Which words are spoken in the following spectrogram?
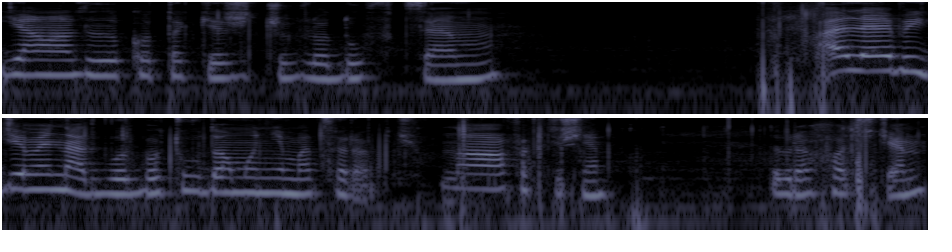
Ja mam tylko takie rzeczy w lodówce. Ale wyjdziemy na dwór, bo tu w domu nie ma co robić. No, faktycznie. Dobra, chodźcie.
